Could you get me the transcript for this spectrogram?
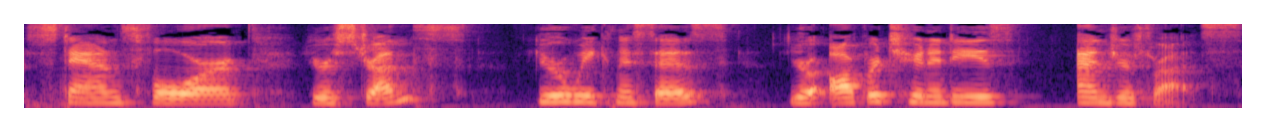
stands for your strengths, your weaknesses, your opportunities, and your threats.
